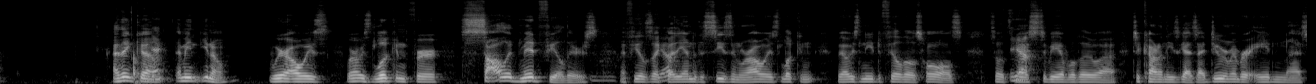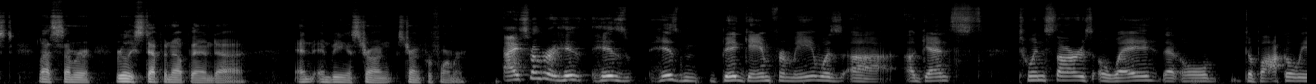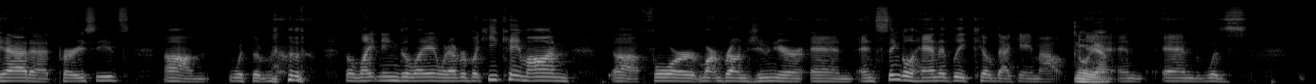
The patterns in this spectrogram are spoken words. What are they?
I think um, I mean, you know, we're always we're always looking for solid midfielders. It feels like by the end of the season we're always looking we always need to fill those holes. So it's Yeah. nice to be able to uh, to count on these guys. I do remember Aiden last last summer really stepping up and uh, and and being a strong strong performer. I just remember his his his big game for me was uh, against Twin Stars away. That old debacle we had at Prairie Seeds um, with the the lightning delay and whatever. But he came on uh, for Martin Brown Jr. and and single handedly killed that game out. Oh, yeah. and and, and was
